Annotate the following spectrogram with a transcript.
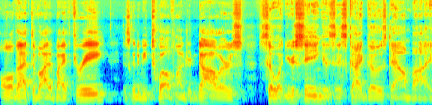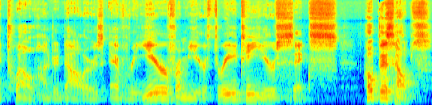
All that divided by three is going to be $1,200. So what you're seeing is this guy goes down by $1,200 every year from year three to year six. Hope this helps.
